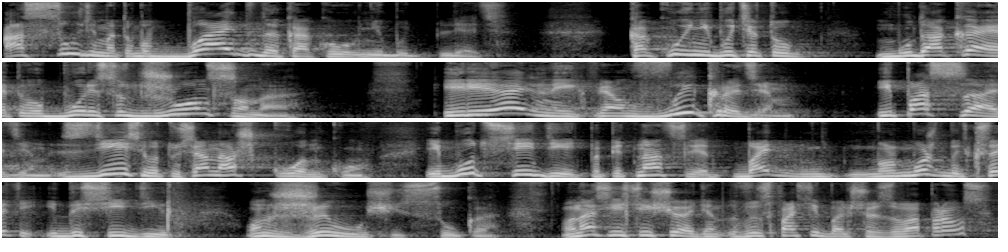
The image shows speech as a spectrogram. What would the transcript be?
осудим этого Байдена какого-нибудь, блядь, какую-нибудь эту мудака этого Бориса Джонсона – и реально их прям выкрадем и посадим здесь вот у себя на шконку. И будут сидеть по 15 лет. Байден, может быть, кстати, и досидит. Он живущий, сука. У нас есть еще один... Вы спасибо большое за вопрос.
